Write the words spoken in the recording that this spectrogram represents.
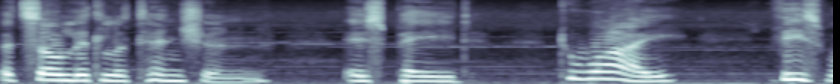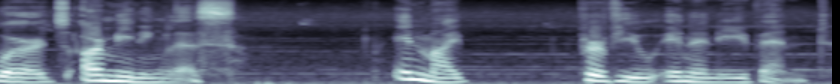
but so little attention is paid to why these words are meaningless, in my purview, in any event.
